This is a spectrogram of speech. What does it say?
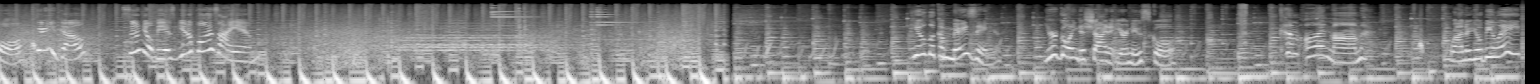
Beautiful. Here you go. Soon you'll be as beautiful as I am. You look amazing. You're going to shine at your new school. Come on, Mom. Run or you'll be late.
